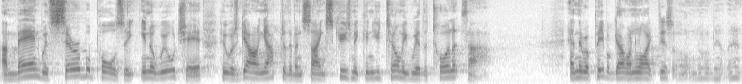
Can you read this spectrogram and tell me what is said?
a man with cerebral palsy in a wheelchair who was going up to them and saying, Excuse me, can you tell me where the toilets are? And there were people going like this, Oh, know about that.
